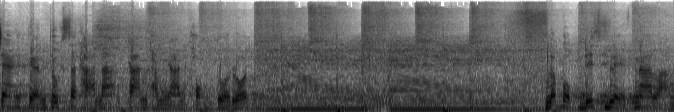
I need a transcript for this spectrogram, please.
แจ้งเตือนทุกสถานะการทำงานของตัวรถ ระบบดิสเบรกหน้าหลัง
